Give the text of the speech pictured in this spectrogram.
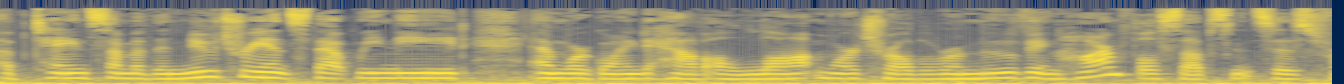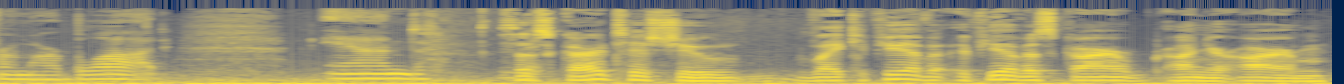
obtain some of the nutrients that we need, and we're going to have a lot more trouble removing harmful substances from our blood. And so scar tissue, like if you have a, if you have a scar on your arm,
